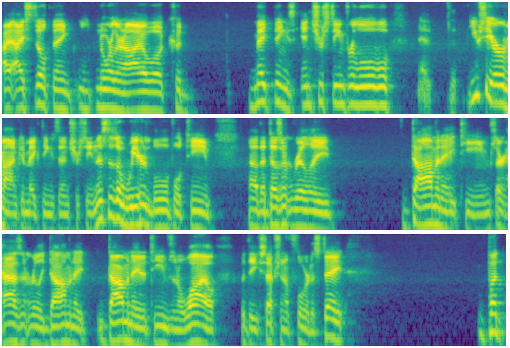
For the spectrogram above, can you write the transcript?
I, I still think Northern Iowa could make things interesting for Louisville. UC Irvine can make things interesting. This is a weird Louisville team uh, that doesn't really dominate teams or hasn't really dominate dominated teams in a while, with the exception of Florida State. But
